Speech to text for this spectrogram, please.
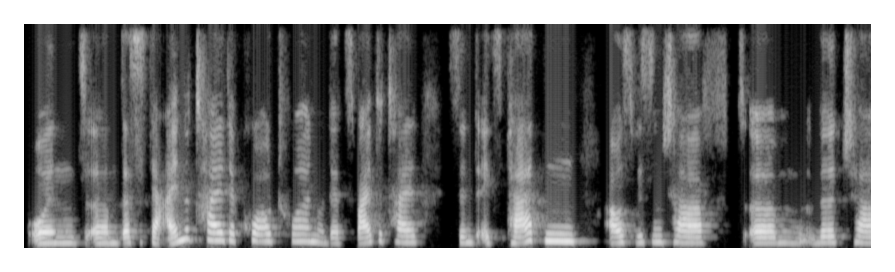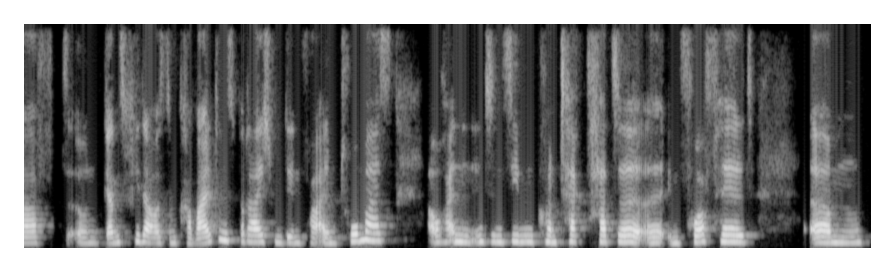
Und ähm, das ist der eine Teil der Co-Autoren und der zweite Teil sind Experten aus Wissenschaft, ähm, Wirtschaft und ganz viele aus dem Verwaltungsbereich, mit denen vor allem Thomas auch einen intensiven Kontakt hatte äh, im Vorfeld. Ähm,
